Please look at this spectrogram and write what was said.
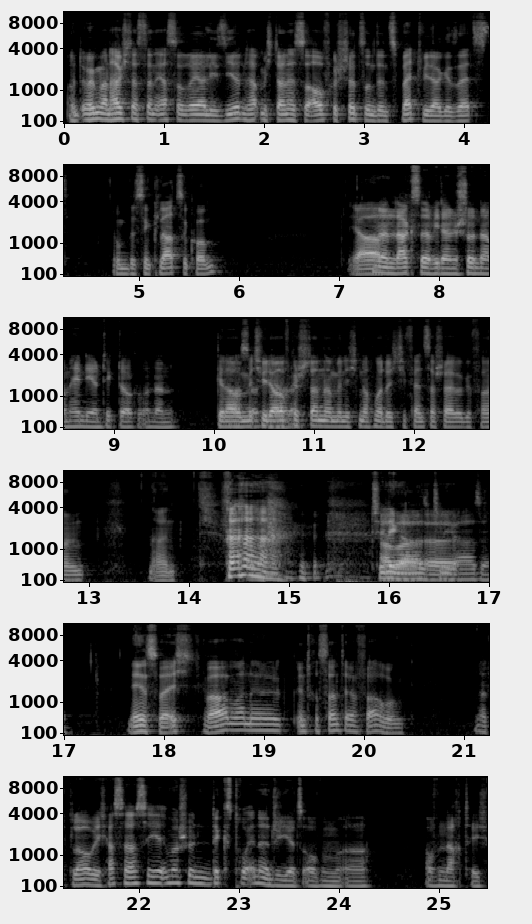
Und irgendwann habe ich das dann erst so realisiert und habe mich dann erst so aufgeschützt und ins Bett wieder gesetzt, um ein bisschen klarzukommen. Ja. Und dann lagst du da wieder eine Stunde am Handy und TikTok und dann. Genau, bin ich wieder wieder aufgestanden, dann bin ich nochmal durch die Fensterscheibe gefallen. Nein. chilliger Aber, Hase, äh, chilliger Hase. Nee, es war echt, war mal eine interessante Erfahrung. Das glaube ich. Hast du, hast du hier immer schön Dextro Energy jetzt auf dem, äh, auf dem Nachttisch?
